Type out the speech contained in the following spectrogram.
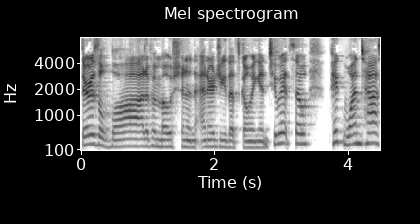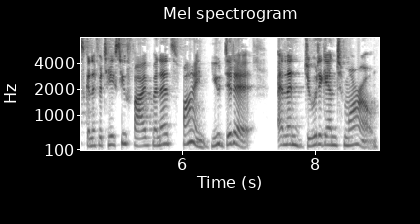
there is a lot of emotion and energy that's going into it. So pick one task. And if it takes you five minutes, fine, you did it. And then do it again tomorrow.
